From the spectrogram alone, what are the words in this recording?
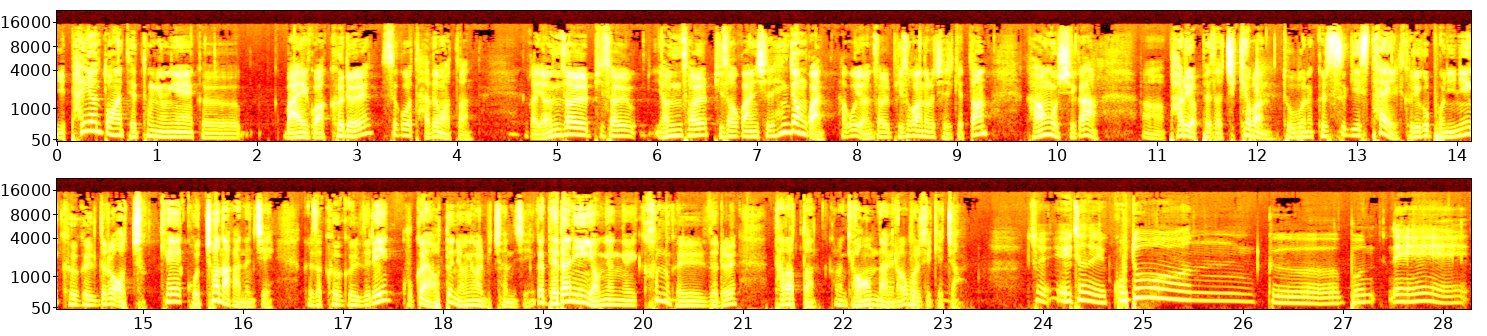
이 8년 동안 대통령의 그 말과 글을 쓰고 다듬었던 그러니까 연설 비설 연설 비서관실 행정관하고 연설 비서관으로 재직했던 강원구 씨가 어, 바로 옆에서 지켜본 두 분의 글쓰기 스타일 그리고 본인이 그 글들을 어떻게 고쳐 나가는지 그래서 그 글들이 국가에 어떤 영향을 미쳤는지 그러니까 대단히 영향력이 큰 글들을 다뤘던 그런 경험담이라고 볼 수 있겠죠. 저 예전에 고도원 그 분의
